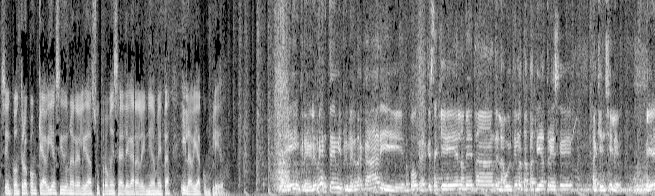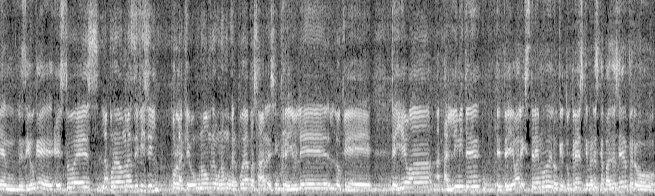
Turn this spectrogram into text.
se encontró con que había sido una realidad su promesa de llegar a la línea meta y la había cumplido? Sí, increíblemente, mi primer Dakar y no puedo creer que esté aquí en la meta de la última etapa, el día 13, aquí en Chile. Miren, les digo que esto es la prueba más difícil por la que un hombre o una mujer pueda pasar. Es increíble lo que te lleva al límite, eh, te lleva al extremo de lo que tú crees que no eres capaz de hacer, pero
